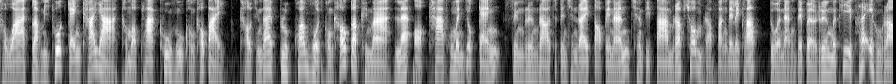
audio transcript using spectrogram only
ทว่ากลับมีพวกแก๊งค้ายาเข้ามาพลากคู่หูของเขาไป เขาจึงได้ปลุกความโหดของเขากลับขึ้นมา และออกฆ่าพวกมันยกแก๊ง ซึ่งเรื่องราวจะเป็นเช่นไรต่อไปนั้น เชิญติดตามรับชมรับฟังได้เลยครับ ตัวหนังได้เปิดเรื่องมาที่พระเอกของเรา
